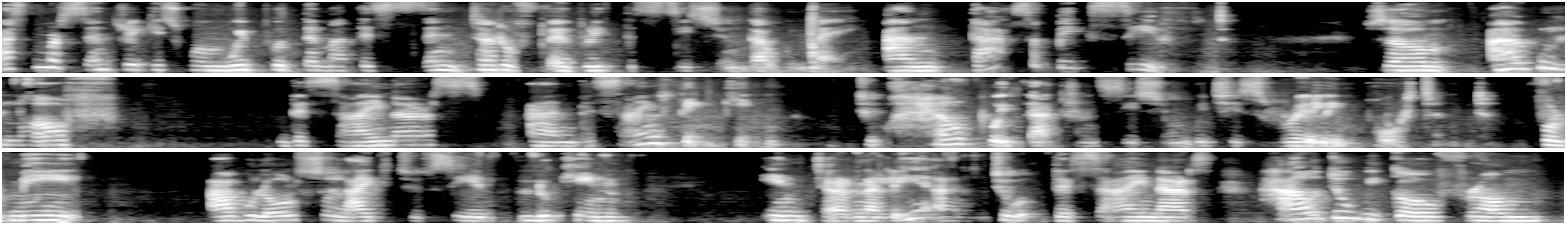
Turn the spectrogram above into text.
Customer centric is when we put them at the center of every decision that we make. And that's a big shift. So I would love designers and design thinking to help with that transition, which is really important. For me, I would also like to see looking internally and to designers how do we go from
